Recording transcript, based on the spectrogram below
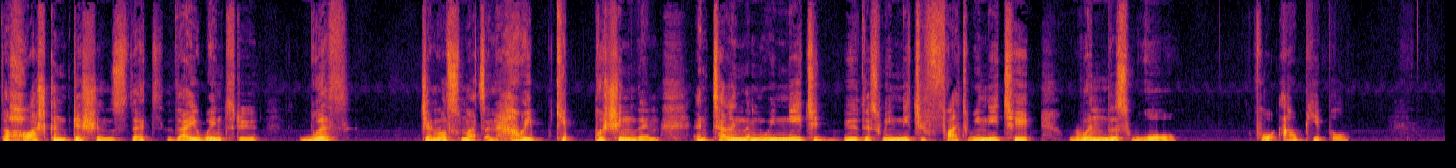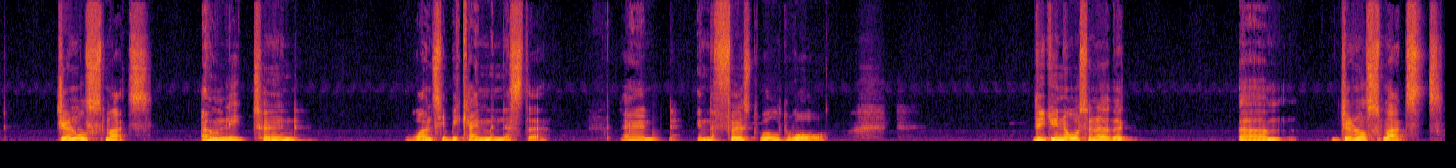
the harsh conditions that they went through with General Smuts and how he kept pushing them and telling them, we need to do this, we need to fight, we need to win this war for our people. General Smuts only turned once he became minister. And in the First World War, did you also know that um, General Smuts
